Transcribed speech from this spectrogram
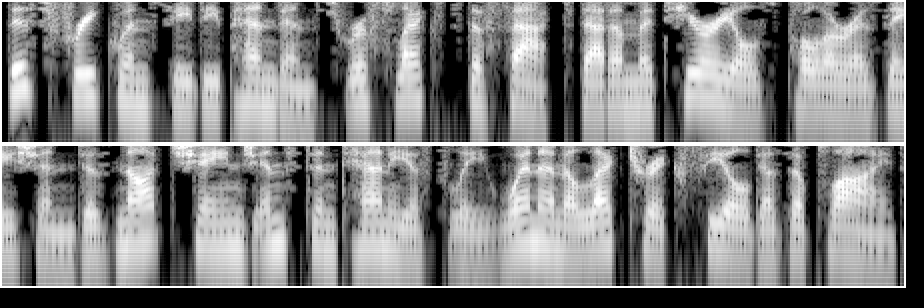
This frequency dependence reflects the fact that a material's polarization does not change instantaneously when an electric field is applied.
